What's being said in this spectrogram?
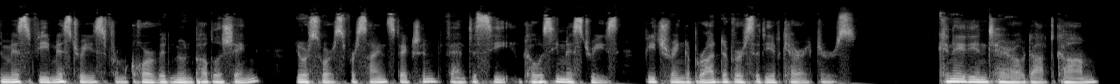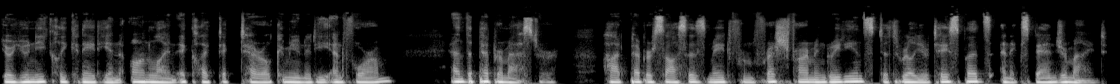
the Miss V Mysteries from Corvid Moon Publishing, your source for science fiction, fantasy, and cozy mysteries featuring a broad diversity of characters. CanadianTarot.com, your uniquely Canadian online eclectic tarot community and forum, and The Peppermaster, hot pepper sauces made from fresh farm ingredients to thrill your taste buds and expand your mind.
